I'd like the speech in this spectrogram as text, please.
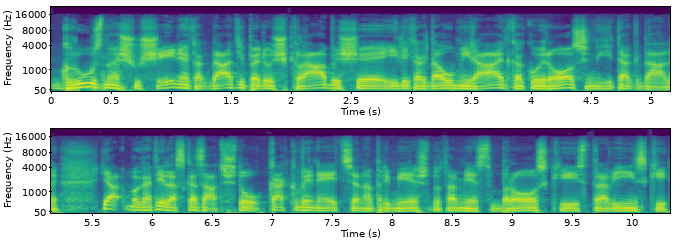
грустное ощущение, когда, типа, в кладбище или когда умирает какой родственник и так далее. Я бы хотел сказать, что, как Венеция, например, что там есть Броски, Стравинский,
